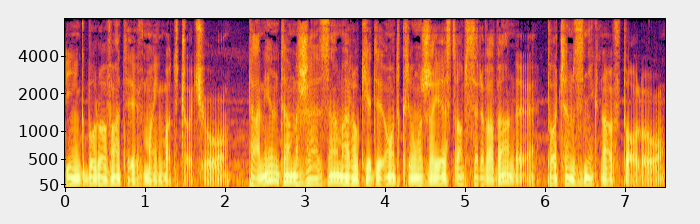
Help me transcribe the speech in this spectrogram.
i gburowaty w moim odczuciu. Pamiętam, że zamarł, kiedy odkrył, że jest obserwowany, po czym zniknął w polu.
